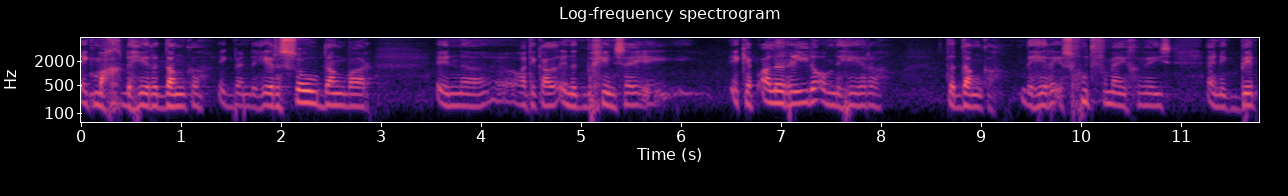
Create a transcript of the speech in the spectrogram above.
ik mag de Heer danken. Ik ben de Heer zo dankbaar. Uh, wat ik al in het begin zei. Ik heb alle reden om de Heer te danken. De Heer is goed voor mij geweest. En ik bid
